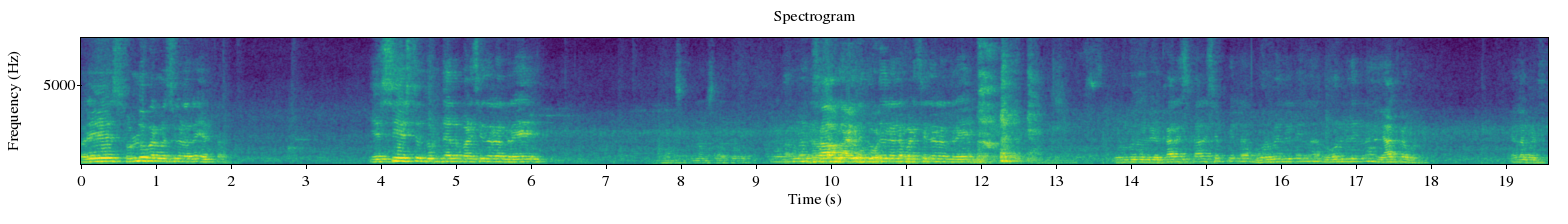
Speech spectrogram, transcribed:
ಬರೇ ಸುಳ್ಳು ಭರವಸೆಗಳನ್ನು ಹೇಳ್ತಾರೆ. ಎಸ್ ಸಿ ಎಷ್ಟು ದುಡ್ಡನ್ನೆಲ್ಲ ಬಳಸಿದಾರಲ್ರಿ ಹನ್ನೊಂದು ದುಡ್ಡನ್ನೆಲ್ಲ ಕಾಲೇಜ್ ಸ್ಕಾಲರ್ಶಿಪ್ ಇಲ್ಲ ಬೋರ್ವೆಲ್ ಇಲ್ಲ ಲೋನ್ಗಳಿಲ್ಲ ಯಾತ್ರೆಗಳು ಎಲ್ಲ ಬಳಸಿ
